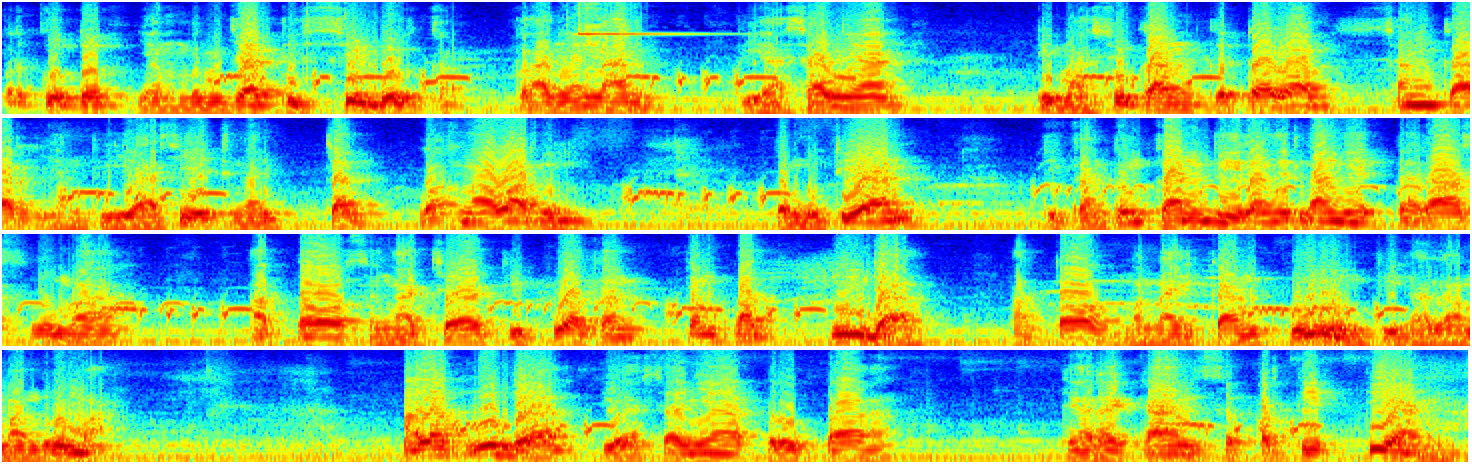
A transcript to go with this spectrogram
perkutut yang menjadi simbol kelangenan biasanya dimasukkan ke dalam sangkar yang dihiasi dengan cat warna-warni. Kemudian digantungkan di langit-langit teras rumah atau sengaja dibuatkan tempat indah atau menaikkan burung di halaman rumah. Alat indah biasanya berupa gerekan seperti tiang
